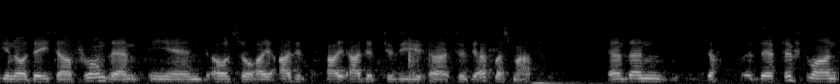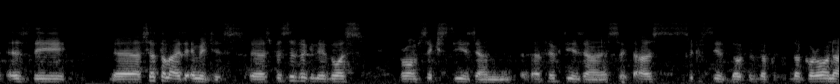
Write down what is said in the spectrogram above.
you know, data from them, and also I added I added to the to the atlas map, and then the the fifth one is the uh, satellite images, uh, specifically those from 60s and 50s and 60s, the, the, the corona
